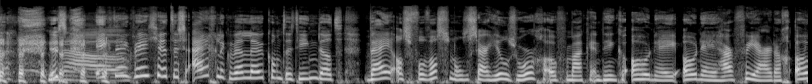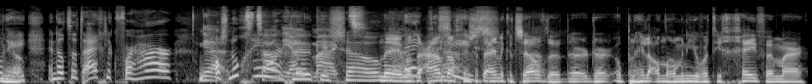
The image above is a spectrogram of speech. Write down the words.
dus nou. ik denk, weet je, het is eigenlijk wel leuk om te zien dat wij als volwassenen ons daar heel zorgen over maken en denken: oh nee, oh nee, haar verjaardag, oh nee. Ja. En dat het eigenlijk voor haar ja, alsnog heel erg leuk uitmaakt. is. Zo. Nee, want de aandacht precies. is uiteindelijk hetzelfde. Er, er, op een hele andere manier wordt die gegeven, maar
